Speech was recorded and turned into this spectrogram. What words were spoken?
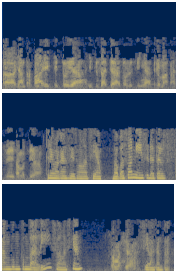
uh, yang terbaik gitu ya. Itu saja solusinya. Terima kasih, selamat siang. Terima kasih, selamat siang. Bapak Sony sudah tersambung kembali, selamat siang. Selamat siang. Silakan Pak.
